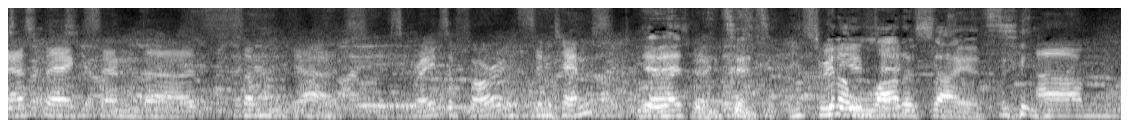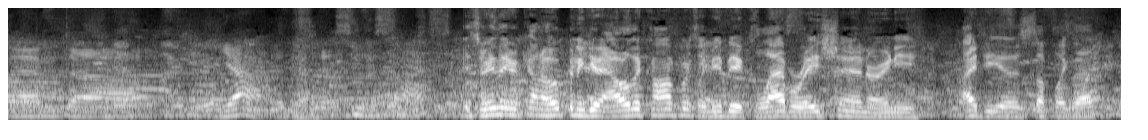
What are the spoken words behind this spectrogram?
Aspects and uh, some. Yeah, it's, it's great so far. It's intense. Yeah, it has been intense. It's been really a lot of science. Um, and uh, yeah, it's, It's, it's nice. Is there anything you're kind of hoping to get out of the conference, like maybe a collaboration or any ideas, stuff like that?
